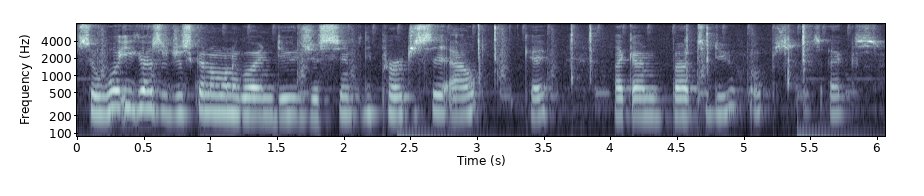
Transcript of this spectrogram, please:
So what you guys are just going to want to go ahead and do is just simply purchase it out, okay, like I'm about to do. Oops, it's X.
